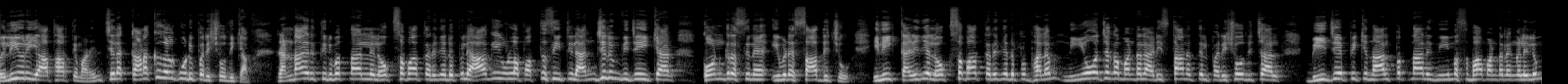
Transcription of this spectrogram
വലിയൊരു യാഥാർത്ഥ്യമാണ്. ഇനി ചില കണക്കുകൾ കൂടി പരിശോധിക്കാം. രണ്ടായിരത്തി ഇരുപത്തിനാലിലെ ലോക്സഭാ തെരഞ്ഞെടുപ്പിൽ ആകെയുള്ള പത്ത് സീറ്റിൽ അഞ്ചിലും വിജയിക്കാൻ കോൺഗ്രസിന് ഇവിടെ സാധിച്ചു. ഇനി കഴിഞ്ഞ ലോക്സഭാ തെരഞ്ഞെടുപ്പ് ഫലം നിയോജക മണ്ഡല അടിസ്ഥാനത്തിൽ പരിശോധിച്ചാൽ ബി ജെ പിക്ക് നാൽപ്പത്തിനാല് നിയമസഭാ മണ്ഡലങ്ങളിലും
